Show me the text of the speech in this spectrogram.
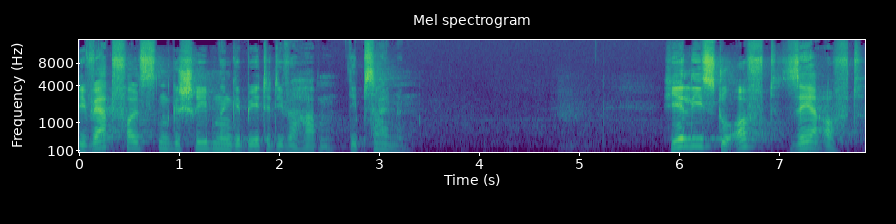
die wertvollsten geschriebenen Gebete, die wir haben, die Psalmen. Hier liest du oft, sehr oft,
